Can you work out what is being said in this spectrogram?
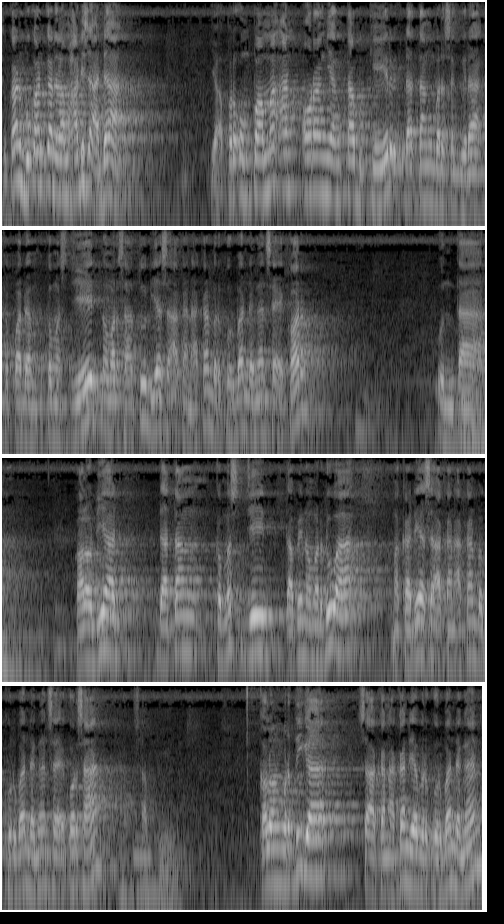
Itu kan bukankah dalam hadis ada Ya perumpamaan orang yang tabkir datang bersegera kepada ke masjid nomor satu dia seakan-akan berkurban dengan seekor unta. Kalau dia datang ke masjid tapi nomor dua maka dia seakan-akan berkurban dengan seekor sa sapi. Kalau nomor tiga seakan-akan dia berkurban dengan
